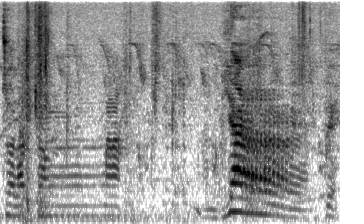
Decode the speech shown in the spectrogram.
jolak dong malah biar. Beh.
